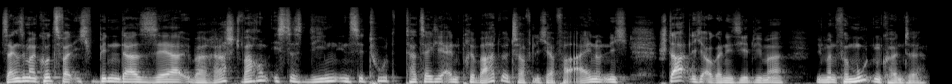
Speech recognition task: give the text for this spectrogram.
Sagen Sie mal kurz, weil ich bin da sehr überrascht. Warum ist das DIN-Institut tatsächlich ein privatwirtschaftlicher Verein und nicht staatlich organisiert, wie man, wie man vermuten könnte?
